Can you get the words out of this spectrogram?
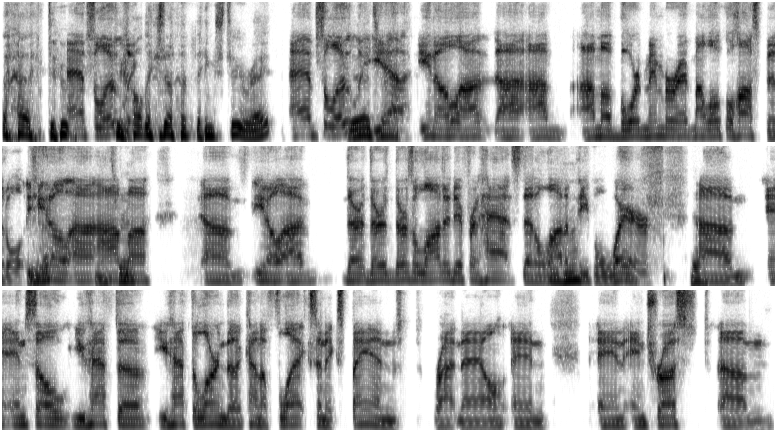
do absolutely do all these other things too, right? Absolutely, yeah. yeah. Right. You know, I, I am I'm a board member at my local hospital. Yeah. You know, uh, I'm right. a um, you know I there, there there's a lot of different hats that a lot uh-huh. of people wear yeah. um, and, and, so you have to you have to learn to kind of flex and expand right now and and and trust um,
